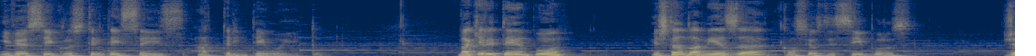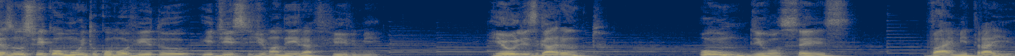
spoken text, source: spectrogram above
e versículos 36 a 38. Naquele tempo, estando à mesa com seus discípulos, Jesus ficou muito comovido e disse de maneira firme: Eu lhes garanto, um de vocês vai me trair.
